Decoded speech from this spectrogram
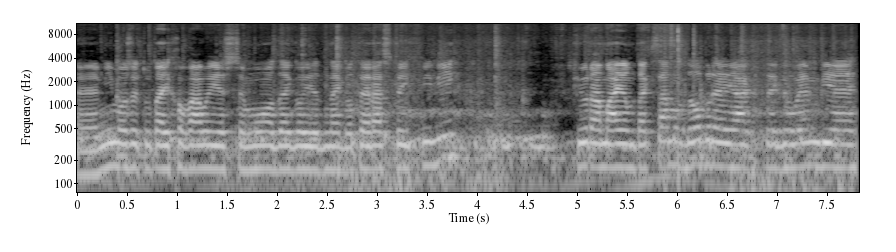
E, mimo, że tutaj chowały jeszcze młodego jednego teraz w tej chwili. Pióra mają tak samo dobre jak te gołębie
